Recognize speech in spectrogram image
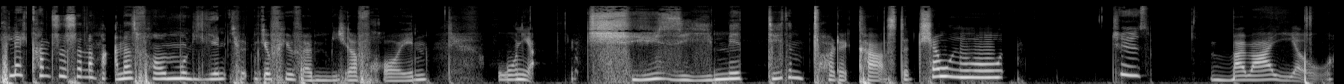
vielleicht kannst du es dann nochmal anders formulieren. Ich würde mich auf jeden Fall mega freuen. Und ja, tschüssi mit diesem Podcast. Ciao. Tschüss. Bye bye, yo.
